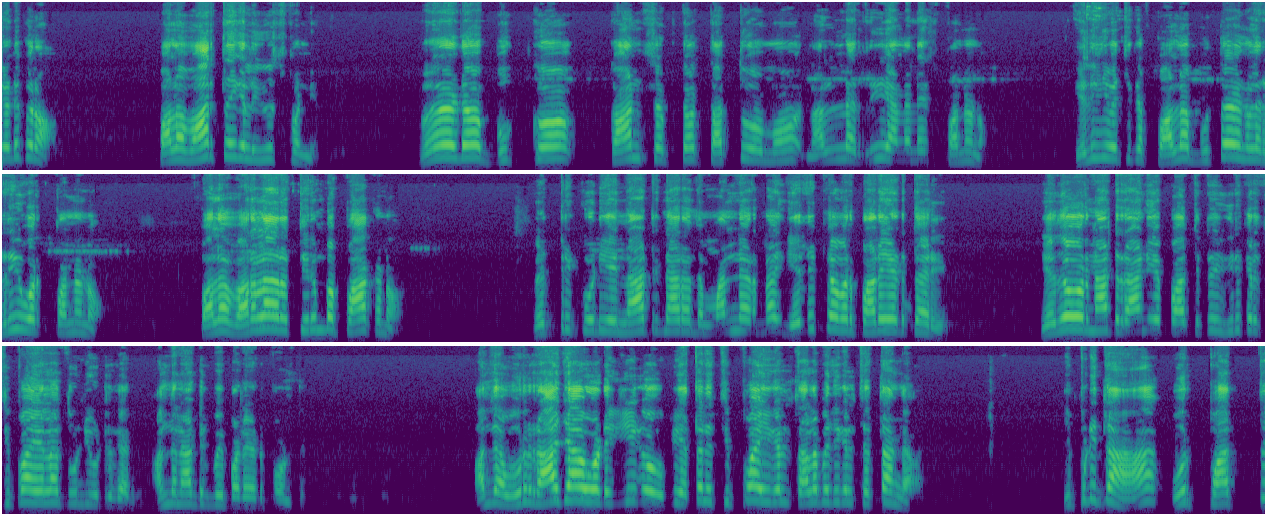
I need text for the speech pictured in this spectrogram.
கெடுக்கிறான். பல வார்த்தைகளை யூஸ் பண்ணி. வேர்டோ புக்கோ கான்செப்டோ தத்துவமோ நல்ல ரீ அனலைஸ் பண்ணணும். எழுதி வச்சுக்க பல புத்தகங்களை ரீ ஒர்க் பண்ணணும். பல வரலாறை திரும்ப பார்க்கணும். வெற்றி கொடியை நாட்டினார் அந்த மன்னர்னா எதுக்கு அவர் படையெடுத்தாரு? ஏதோ ஒரு நாட்டு ராணியை பார்த்துட்டு இருக்கிற சிப்பாயெல்லாம் தூண்டி விட்டுருக்காரு. அந்த நாட்டுக்கு போய் படையெடுப்போன்ட்டு. அந்த ஒரு ராஜாவோட ஈகோவுக்கு எத்தனை சிப்பாய்கள் தளபதிகள் செத்தாங்க? இப்படித்தான் ஒரு பத்து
